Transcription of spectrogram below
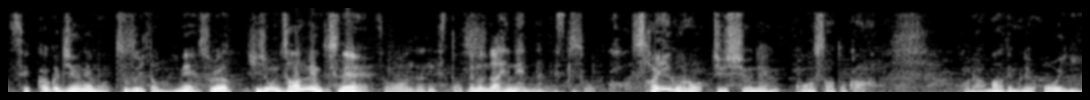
せっかく10年も続いたのにね、それは非常に残念ですね。そうなんです。とても大変なんですけど。そうか。最後の10周年コンサートか。これはまあでもね、大いに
